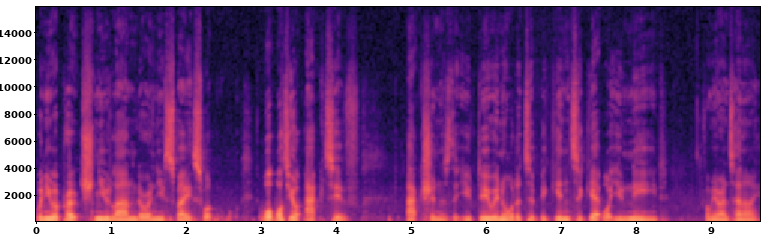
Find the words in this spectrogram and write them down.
when you approach new land or a new space? What, what, what are your active actions that you do in order to begin to get what you need from your antennae?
